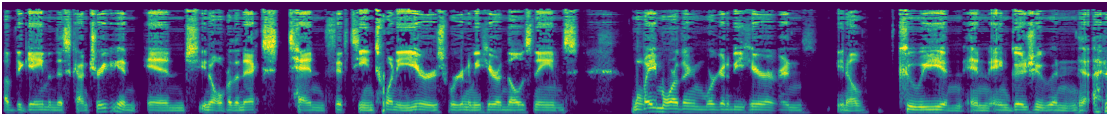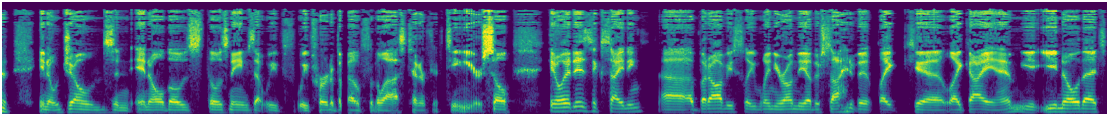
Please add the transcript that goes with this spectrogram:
of the game in this country. And, and, you know, over the next 10, 15, 20 years, we're going to be hearing those names way more than we're going to be hearing, you know, Koe and and, and Gushue and you know Jones and, and all those those names that we've we've heard about for the last ten or fifteen years. So you know it is exciting, uh, but obviously when you're on the other side of it, like uh, like I am, you, you know that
